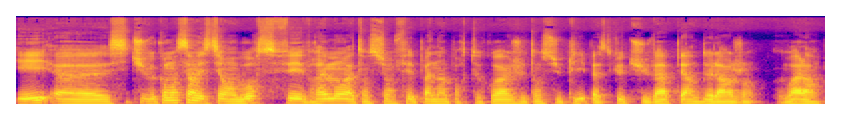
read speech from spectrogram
Et euh, si tu veux commencer à investir en bourse, fais vraiment attention, fais pas n'importe quoi, je t'en supplie, parce que tu vas perdre de l'argent. Voilà.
